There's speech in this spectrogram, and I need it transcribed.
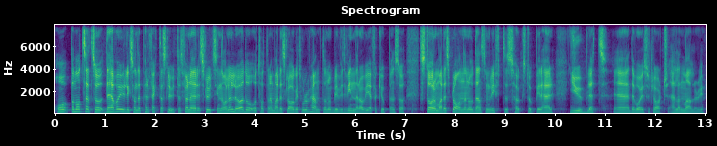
Och på något sätt så, det här var ju liksom det perfekta slutet för när slutsignalen löd och, och Tottenham hade slagit Wolverhampton och blivit vinnare av Uefa-cupen så stormades planen och den som lyftes högst upp i det här jublet, eh, det var ju såklart Alan Mallory.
